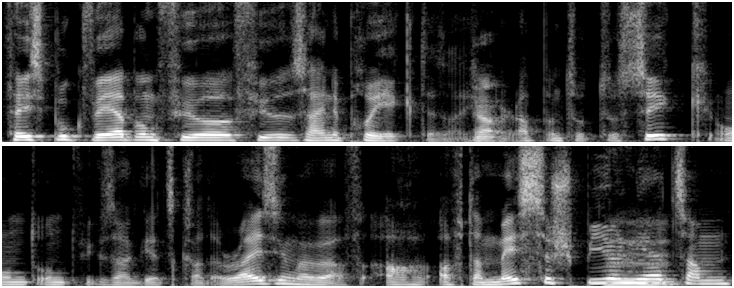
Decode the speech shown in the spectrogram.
Facebook-Werbung für, für seine Projekte, sag ich Ja. mal. Ab und zu zu Sick und, und wie gesagt, jetzt gerade Rising, weil wir auf, auch auf der Messe spielen jetzt am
